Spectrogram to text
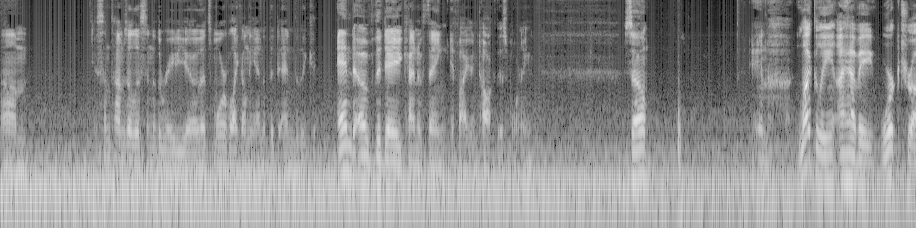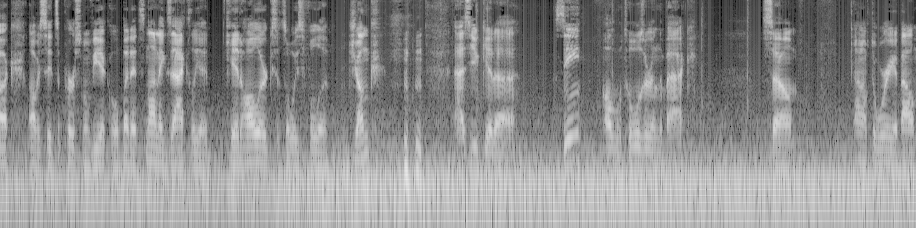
Um, sometimes I listen to the radio. That's more of like on the end of the end of the end of the day kind of thing. If I can talk this morning. So, and luckily I have a work truck. Obviously, it's a personal vehicle, but it's not exactly a kid hauler because it's always full of junk. As you get uh, see, all the tools are in the back, so I don't have to worry about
